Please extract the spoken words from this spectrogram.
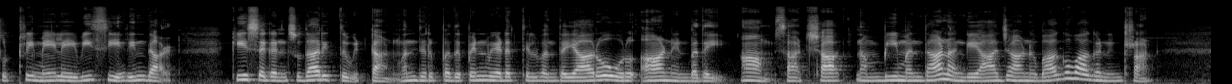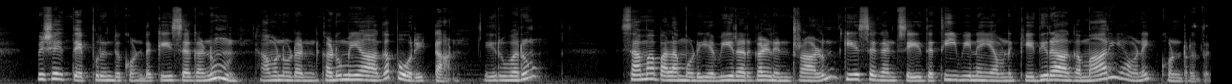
சுற்றி மேலே வீசி எறிந்தாள். கீசகன் சுதாரித்து விட்டான். வந்திருப்பது பெண் வேடத்தில் வந்த யாரோ ஒரு ஆண் என்பதை. ஆம் சாட்சாத் நம் பீமன்தான் அங்கே ஆஜானு பாகுவாக நின்றான். விஷயத்தை புரிந்து கொண்ட கீசகனும் அவனுடன் கடுமையாக போரிட்டான். இருவரும் சமபலமுடைய வீரர்கள் என்றாலும் கீசகன் செய்த தீவினை அவனுக்கு எதிராக மாறி அவனை கொன்றது.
